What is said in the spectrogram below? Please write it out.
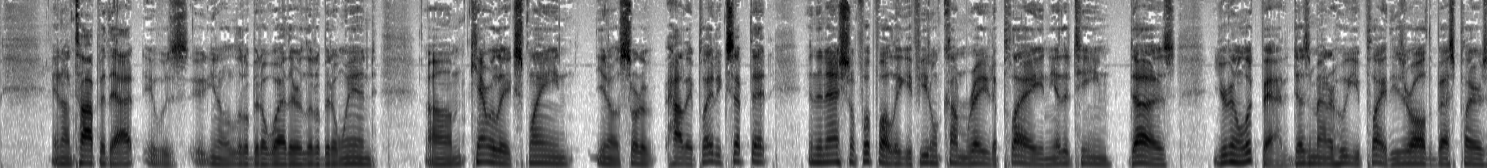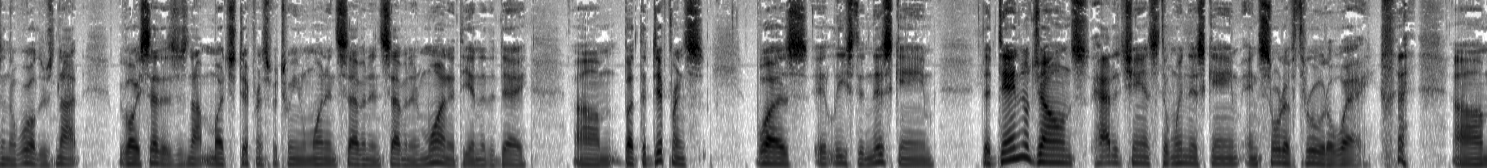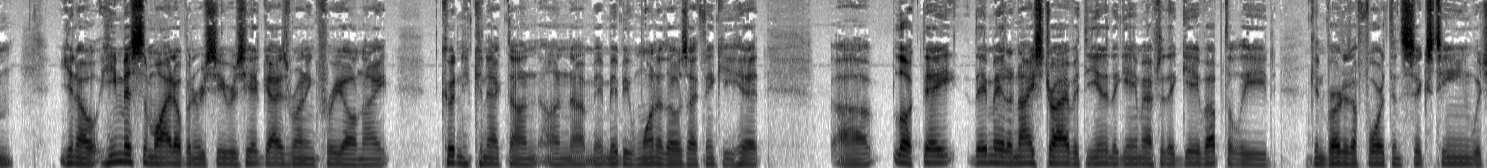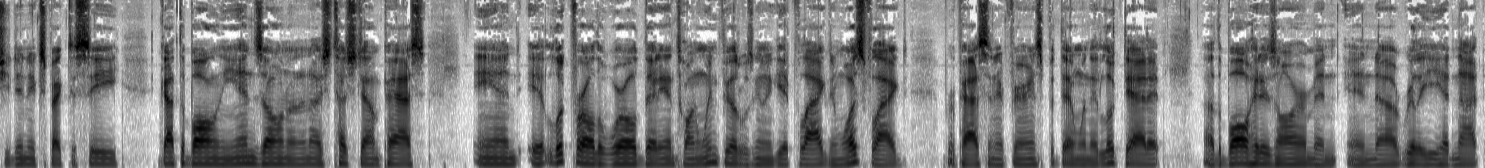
And on top of that, it was you know a little bit of weather, a little bit of wind. Um, can't really explain you know sort of how they played, except that in the National Football League, if you don't come ready to play and the other team does, you're going to look bad. It doesn't matter who you play. These are all the best players in the world. There's not. We've always said this. There's not much difference between one and seven and seven and one at the end of the day. Um, but the difference was, at least in this game, that Daniel Jones had a chance to win this game and sort of threw it away. um, you know, he missed some wide open receivers. He had guys running free all night. Couldn't connect on on uh, maybe one of those. I think he hit uh, look, they they made a nice drive at the end of the game after they gave up the lead, converted a fourth and sixteen, which you didn't expect to see. Got the ball in the end zone on a nice touchdown pass, and it looked for all the world that Antoine Winfield was going to get flagged and was flagged for pass interference. But then when they looked at it, uh, the ball hit his arm, and and uh, really he had not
